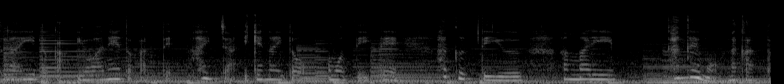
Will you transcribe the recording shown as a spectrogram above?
辛いとか弱音とかって吐いちゃいけないと思っていて吐くっていうあんまり考えもなかった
